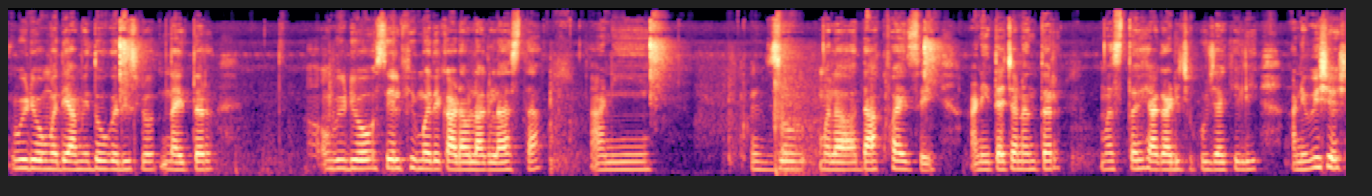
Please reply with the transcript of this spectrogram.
व्हिडिओमध्ये आम्ही दोघं दिसलो नाहीतर व्हिडिओ सेल्फीमध्ये काढावा लागला असता. आणि जो मला दाखवायचं आहे आणि त्याच्यानंतर मस्त ह्या गाडीची पूजा केली. आणि विशेष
